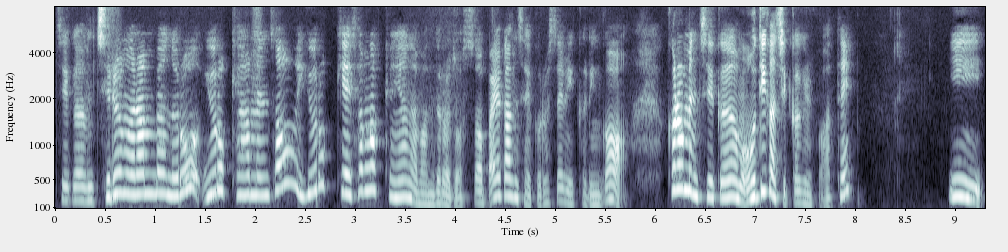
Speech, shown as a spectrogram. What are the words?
지금 지름을 한 변으로 이렇게 하면서 이렇게 삼각형이 하나 만들어졌어. 빨간색으로 쌤이 그린 거. 그러면 지금 어디가 직각일 것 같아? 이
